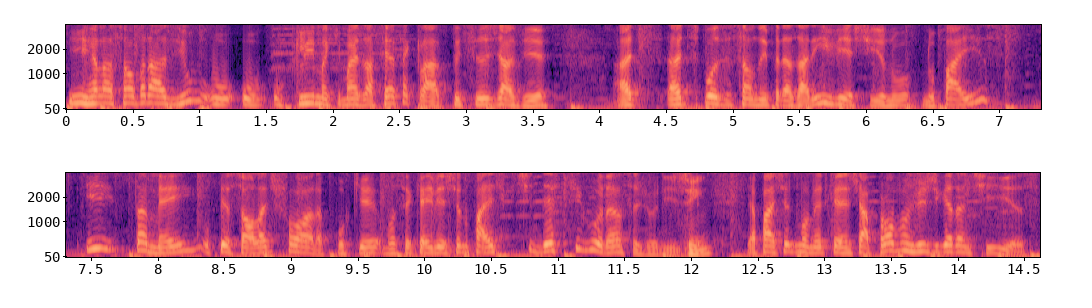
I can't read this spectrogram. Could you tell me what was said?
E em relação ao Brasil, o, o, o clima que mais afeta, é claro, precisa de haver a, disposição do empresário investir no, no país e também o pessoal lá de fora, porque você quer investir no país que te dê segurança jurídica. Sim. E a partir do momento que a gente aprova um juiz de garantias,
